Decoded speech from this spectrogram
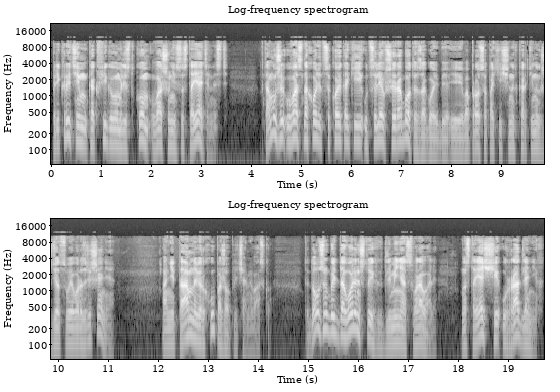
прикрытием, как фиговым листком, вашу несостоятельность. К тому же у вас находятся кое-какие уцелевшие работы за Гойби, и вопрос о похищенных картинах ждет своего разрешения. Они там, наверху, пожал плечами Васко. Ты должен быть доволен, что их для меня своровали. Настоящее ура для них.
